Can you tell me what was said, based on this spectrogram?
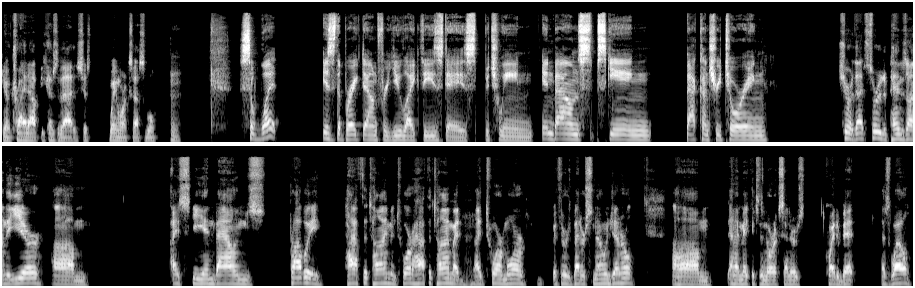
you know, try it out because of that. It's just way more accessible. Hmm. So, what is the breakdown for you like these days between inbounds, skiing, backcountry touring? Sure, that sort of depends on the year. Um, I ski inbounds probably half the time and tour half the time. I'd, mm-hmm. I'd tour more if there was better snow in general. Um, and I make it to the Nordic centers quite a bit as well.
